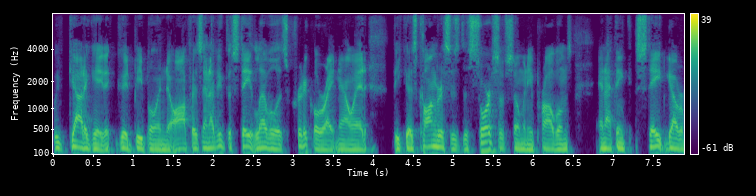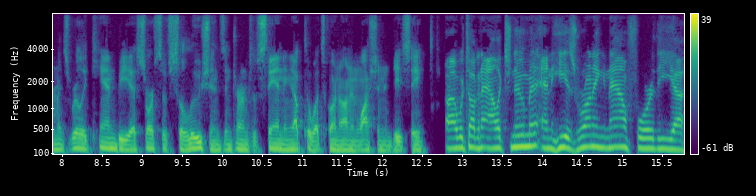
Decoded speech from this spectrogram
We've got to get good people into office. And I think the state level is critical right now, Ed, because Congress is the source of so many problems. And I think state governments really can be a source of solutions in terms of standing up to what's going on in Washington, D.C. Uh, we're talking to Alex Newman, and he is running now for the uh,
